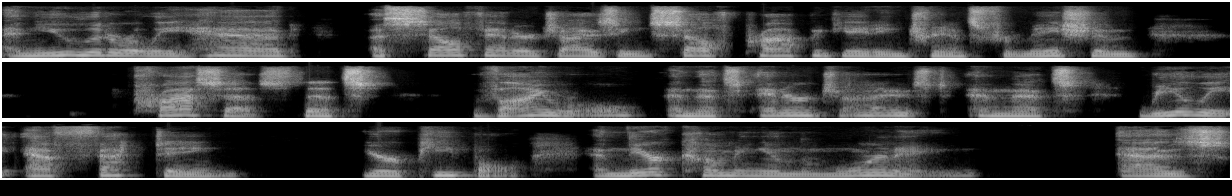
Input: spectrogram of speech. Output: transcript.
and you literally had a self energizing, self propagating transformation process that's viral and that's energized and that's really affecting your people. And they're coming in the morning as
